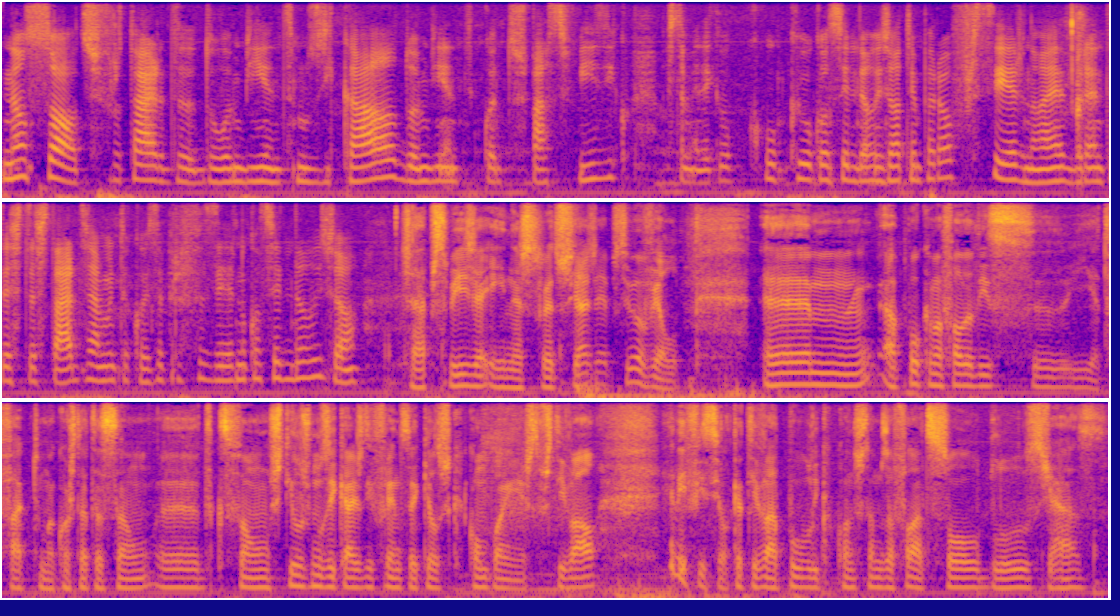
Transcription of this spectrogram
não só desfrutar de, do ambiente musical, do ambiente enquanto espaço físico, mas também daquilo que, que o Conselho de Lijó tem para oferecer, não é? Durante estas tardes há muita coisa para fazer no Conselho de Lijó. Já percebi, já, e nas redes sociais já é possível vê-lo. Um, há pouco uma fala disse, e é de facto uma constatação, uh, de que são estilos musicais diferentes daqueles que compõem este festival. É difícil cativar público quando estamos a falar de soul, blues, jazz?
